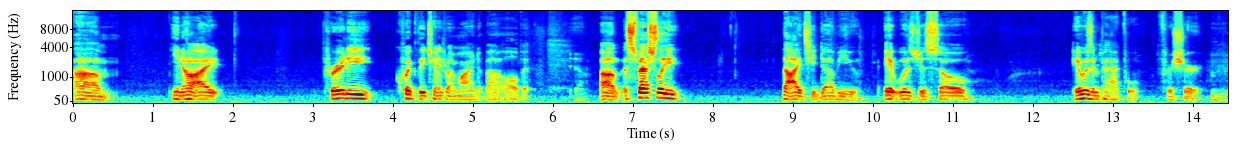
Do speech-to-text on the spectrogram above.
um, you know, I pretty quickly changed my mind about all of it Yeah. um, especially the ITW. It was just so. It was impactful for sure. Mhm.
